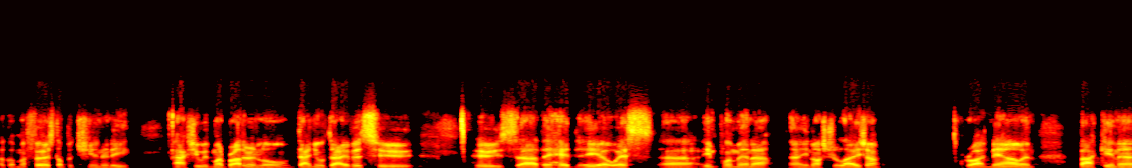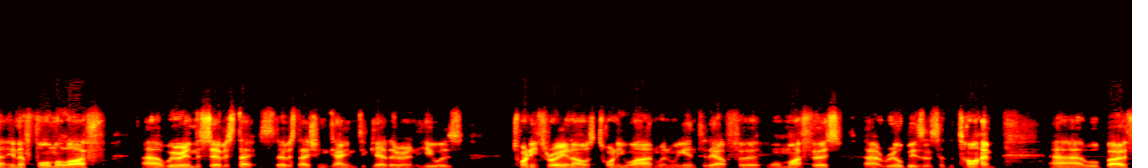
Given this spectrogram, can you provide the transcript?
I got my first opportunity actually with my brother-in-law, Daniel Davis, who who's uh, the head EOS uh, implementer uh, in Australasia right now. And back in a in a former life, uh, we were in the service service station game together, and he was 23 and I was 21 when we entered our first, well, my first uh, real business at the time. We were both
